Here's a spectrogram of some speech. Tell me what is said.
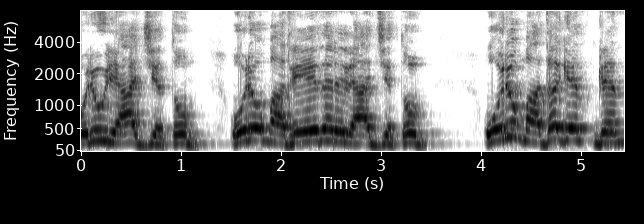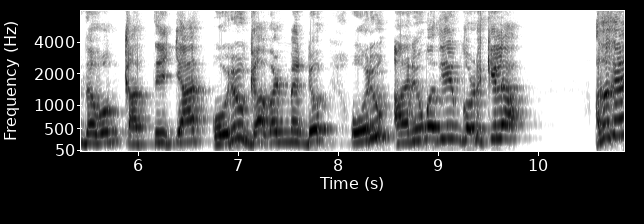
ഒരു രാജ്യത്തും ഒരു മതേതര രാജ്യത്തും ഒരു മത ഗ്രന്ഥവും കത്തിക്കാൻ ഒരു ഗവൺമെന്റും ഒരു അനുമതിയും കൊടുക്കില്ല. അതൊക്കെ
